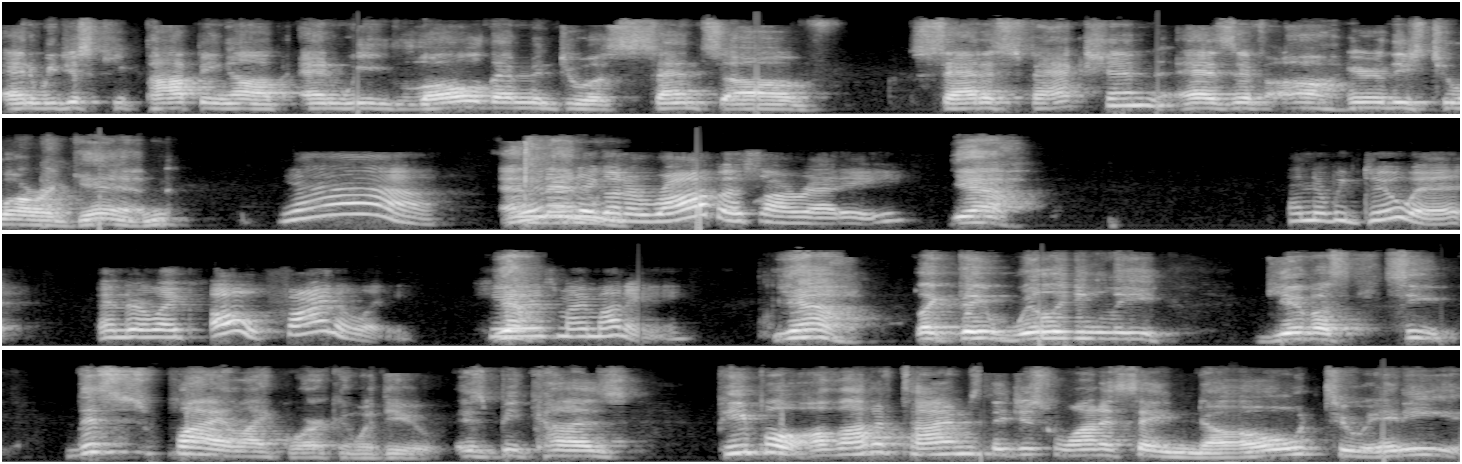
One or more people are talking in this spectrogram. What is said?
and we just keep popping up, and we lull them into a sense of satisfaction, as if, oh, here these two are again. Yeah. And when are they we- gonna rob us already? Yeah, And then we do it, and they're like, "Oh, finally, Yeah. here's my money." Yeah, like they willingly give us. See, this is why I like working with you, is because people a lot of times they just want to say no to any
